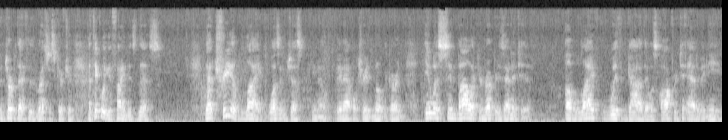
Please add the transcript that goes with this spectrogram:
interpret that through the rest of Scripture, I think what you find is this that tree of life wasn't just, you know, an apple tree in the middle of the garden. It was symbolic and representative of life with God that was offered to Adam and Eve.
